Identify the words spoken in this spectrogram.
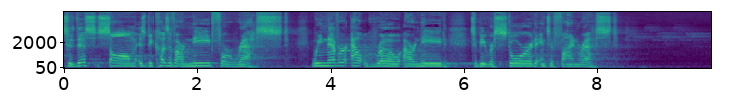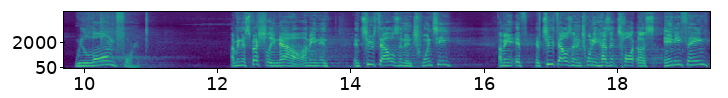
to this psalm is because of our need for rest. We never outgrow our need to be restored and to find rest. We long for it. I mean, especially now. I mean, in in 2020, I mean, if, if 2020 hasn't taught us anything,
